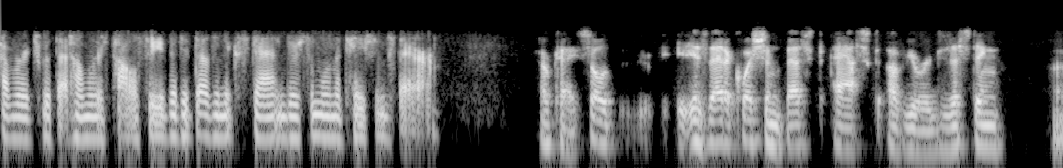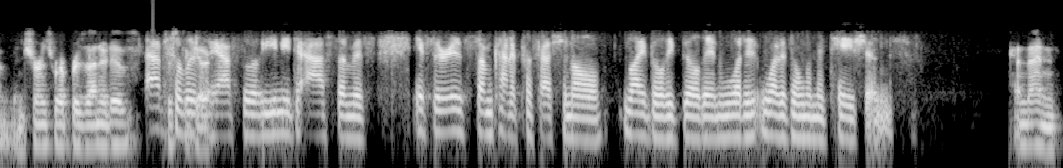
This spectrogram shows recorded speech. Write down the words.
coverage with that homeowners policy that it doesn't extend. There's some limitations there. Okay. So is that a question best asked of your existing uh, insurance representative? Just to get absolutely. a- absolutely. You need to ask them if if there is some kind of professional liability built in what is, what are the limitations? And then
